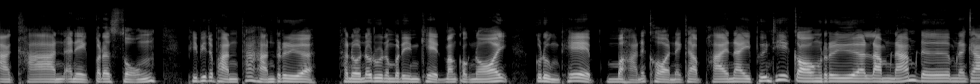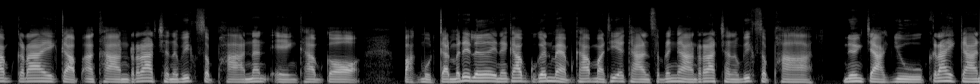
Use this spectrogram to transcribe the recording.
อาคารอเนกประสงค์ พิพิธภัณฑ์ทหารเรือ ถนนอรุณอมรินเขตบางกอกน้อย กรุงเทพมหานครนะครับ ภายในพื้นที่กองเรือลำน้ำเดิมนะครับ ใกล้กับอาคารราชนาวิกสภานั่นเองครับก็ปักหมุดกันไม่ได้เลยนะครับ Google Map ครับมาที่อาคารสำนักงงานราชนาวิกสภา เนื่องจากอยู่ใกล้กัน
